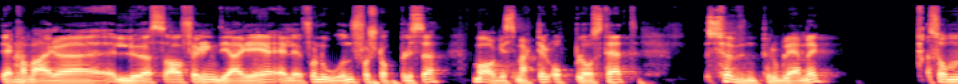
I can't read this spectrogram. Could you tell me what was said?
Det kan være løs avføring, diaré eller for noen forstoppelse. Magesmerter, oppblåsthet søvnproblemer som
